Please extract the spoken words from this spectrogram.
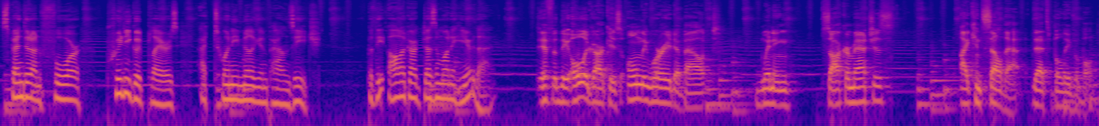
Spend it on four pretty good players at 20 million pounds each. But the oligarch doesn't want to hear that. If the oligarch is only worried about winning soccer matches, I can sell that. That's believable.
